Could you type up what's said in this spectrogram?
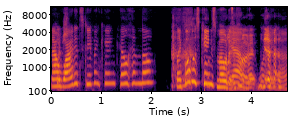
Now, Which- why did Stephen King kill him though? Like, what was King's motive? yeah. motive? What, what, Yeah. yeah.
